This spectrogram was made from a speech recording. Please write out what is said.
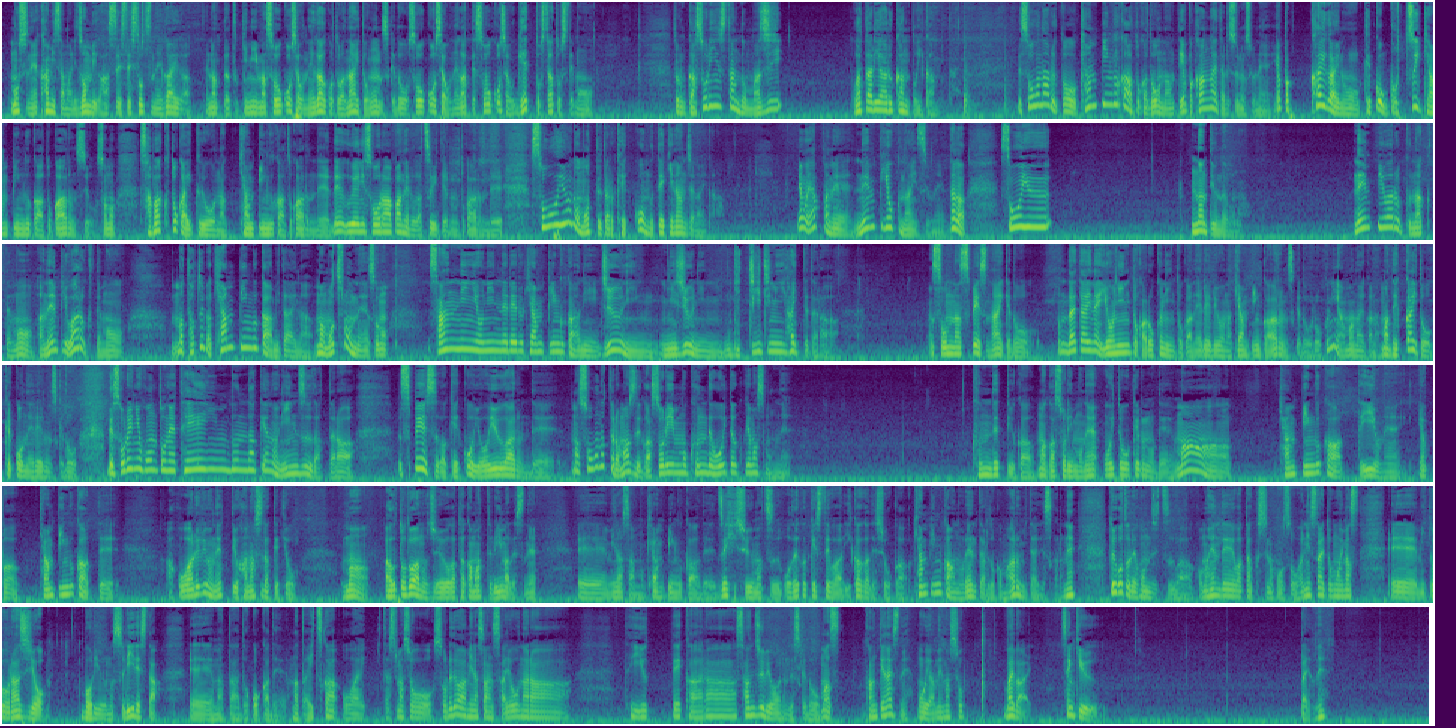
もしね、神様にゾンビが発生して一つ願いがってなった時に、まあ走行車を願うことはないと思うんですけど、走行車を願って走行車をゲットしたとしても、そのガソリンスタンドをマジ渡り歩かんといかん。でそうなると、キャンピングカーとかどうなんてやっぱ考えたりするんですよね。やっぱ海外の結構ごっついキャンピングカーとかあるんですよ。その砂漠とか行くようなキャンピングカーとかあるんで、で、上にソーラーパネルがついてるのとかあるんで、そういうの持ってたら結構無敵なんじゃないかなって。でもやっぱね、燃費良くないんですよね。ただ、そういう、なんて言うんだろうな。燃費悪くなくても、あ、燃費悪くても、まあ、例えばキャンピングカーみたいな、まあ、もちろんね、その、3人4人寝れるキャンピングカーに10人、20人ギッチギチに入ってたら、そんなスペースないけど、だいたいね、4人とか6人とか寝れるようなキャンピングカーあるんですけど、6人あんまないかな。まあ、でっかいと結構寝れるんですけど、で、それにほんとね、定員分だけの人数だったら、スペースが結構余裕あるんで、まあそうなったらマジでガソリンも組んで置いておけますもんね。組んでっていうか、まあガソリンもね、置いておけるので、まあ、キャンピングカーっていいよね。やっぱ、キャンピングカーって憧れるよねっていう話だけ今日。まあ、アウトドアの需要が高まってる今ですね。えー、皆さんもキャンピングカーでぜひ週末お出かけしてはいかがでしょうか。キャンピングカーのレンタルとかもあるみたいですからね。ということで本日はこの辺で私の放送を終わりにしたいと思います。えー、水戸ラジオ、ボリューム3でした。えー、またどこかで、またいつかお会いいたしましょう。それでは皆さんさようなら。って言ってから30秒あるんですけど、まず、関係ないですね。もうやめましょう。バイバイ。Thank you. だよね。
